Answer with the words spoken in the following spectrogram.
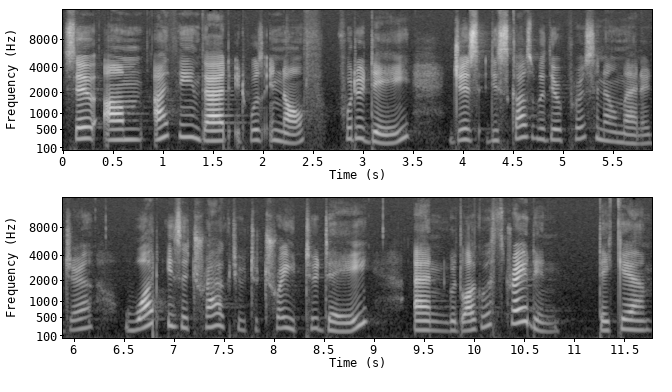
So um, I think that it was enough for today. Just discuss with your personal manager what is attractive to trade today and good luck with trading. Take care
